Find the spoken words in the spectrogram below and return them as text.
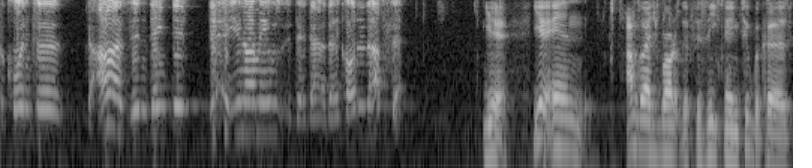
according to the odds, didn't think that, you know what I mean, was, they, they- called it an upset. Yeah, yeah, and I'm glad you brought up the physique thing too because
